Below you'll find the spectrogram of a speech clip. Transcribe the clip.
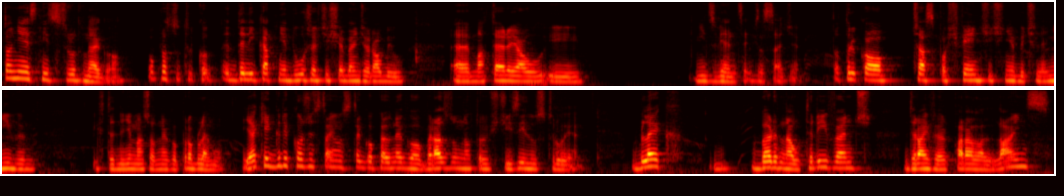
To nie jest nic trudnego. Po prostu tylko delikatnie dłużej ci się będzie robił e, materiał i nic więcej w zasadzie. To tylko czas poświęcić, nie być leniwym i wtedy nie ma żadnego problemu. Jakie gry korzystają z tego pełnego obrazu, no to już ci zilustruję. Black, Burnout Revenge, Driver Parallel Lines,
